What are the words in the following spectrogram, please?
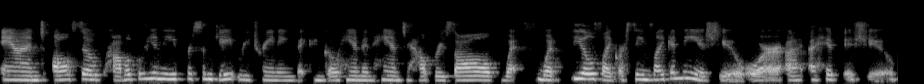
and also probably a need for some gait retraining that can go hand in hand to help resolve what what feels like or seems like a knee issue or a, a hip issue.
